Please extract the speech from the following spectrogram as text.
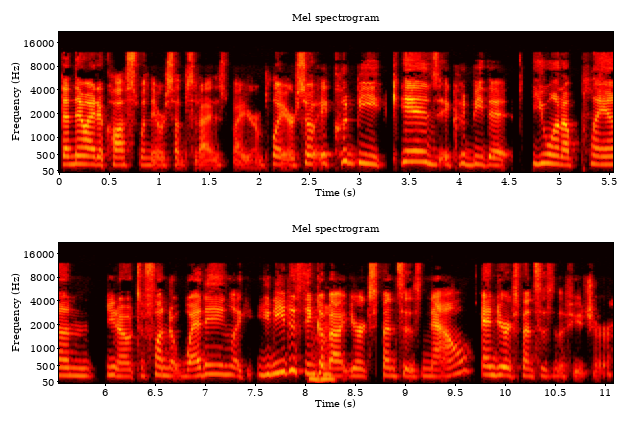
than they might have cost when they were subsidized by your employer. So it could be kids, it could be that you want to plan, you know, to fund a wedding. Like you need to think Mhm. about your expenses now and your expenses in the future.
